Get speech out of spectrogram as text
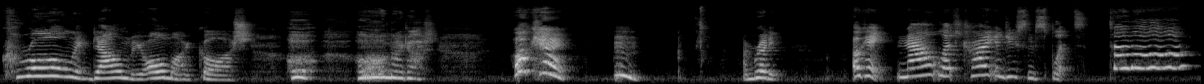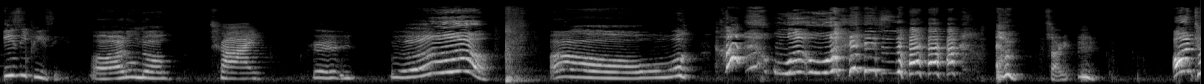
crawling down me. Oh my gosh. Oh, oh my gosh. Okay. I'm ready. Okay, now let's try and do some splits. Ta-da! Easy peasy. I don't know. Try. Hey. Ah! Oh. what, what is that? Sorry. Onto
